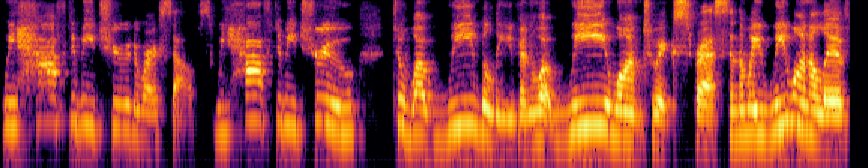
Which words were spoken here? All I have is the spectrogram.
We have to be true to ourselves. We have to be true to what we believe and what we want to express and the way we want to live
